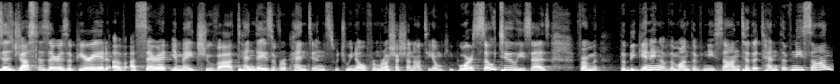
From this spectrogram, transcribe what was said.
He says, just as there is a period of Aseret Yemei Tshuva, 10 days of repentance, which we know from Rosh Hashanah to Yom Kippur, so too, he says, from the beginning of the month of Nisan to the 10th of Nisan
